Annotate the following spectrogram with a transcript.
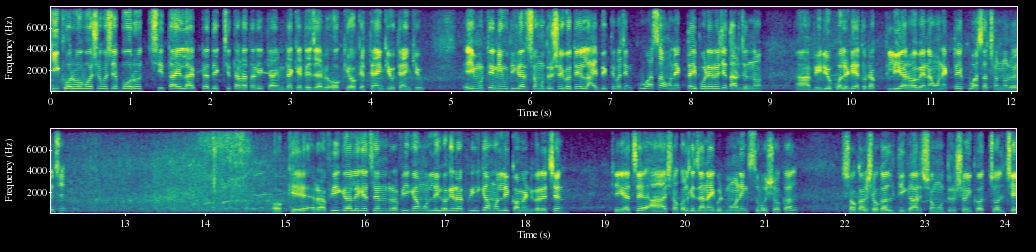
কি করব, বসে বসে বোর হচ্ছি, তাই লাইভটা দেখছি, তাড়াতাড়ি টাইমটা কেটে যাবে। Okay okay thank you thank you এই মুহূর্তে নিউ দীঘার সমুদ্র সৈকতে লাইভ দেখতে পাচ্ছেন, কুয়াশা অনেকটাই পড়ে রয়েছে, তার জন্য ভিডিও কোয়ালিটি এতটা ক্লিয়ার হবে না, অনেকটাই কুয়াশাচ্ছন্ন রয়েছে। ওকে রফিকা লিখেছেন, রফিকা মল্লিক ওকে রফিকা মল্লিক কমেন্ট করেছেন, ঠিক আছে সকলকে জানাই গুড মর্নিং শুভ সকাল। সকাল সকাল দীঘার সমুদ্র সৈকত চলছে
